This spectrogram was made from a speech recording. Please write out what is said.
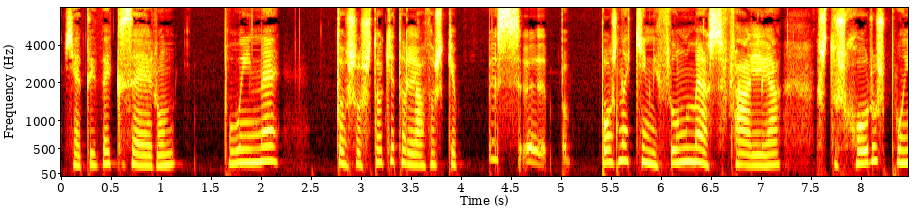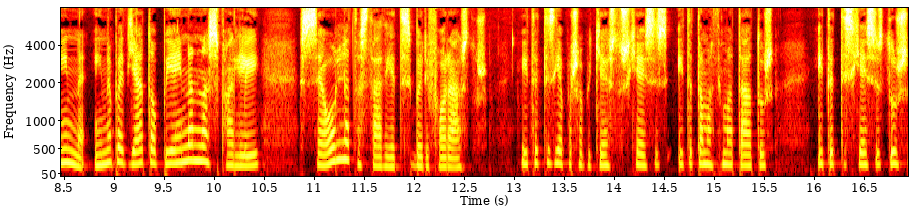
Γιατί δεν ξέρουν που είναι το σωστό και το λάθος και ε, πώς να κινηθούν με ασφάλεια στους χώρους που είναι. Είναι παιδιά τα οποία είναι ανασφαλή σε όλα τα στάδια της συμπεριφοράς τους είτε τις διαπροσωπικές τους σχέσεις, είτε τα μαθήματά τους, είτε τις σχέσεις τους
